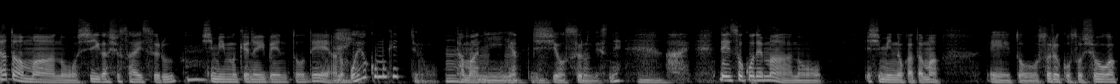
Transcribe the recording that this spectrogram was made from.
あ,、とはまああの市が主催する市民向けのイベントで、あの親子向けっていうのをたまにや、実施をするんですね。はい、でそこでまああの市民の方まあえーと、それこそ小学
